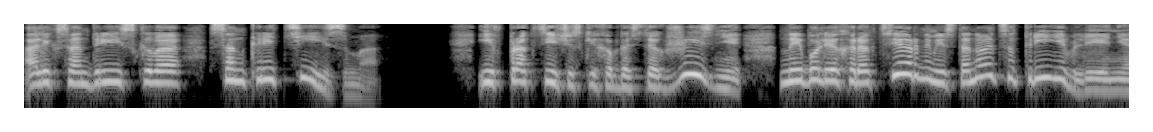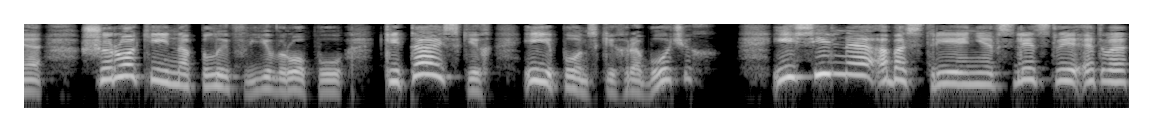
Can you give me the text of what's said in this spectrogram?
Александрийского санкретизма, и в практических областях жизни наиболее характерными становятся три явления – широкий наплыв в Европу китайских и японских рабочих, и сильное обострение вследствие этого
